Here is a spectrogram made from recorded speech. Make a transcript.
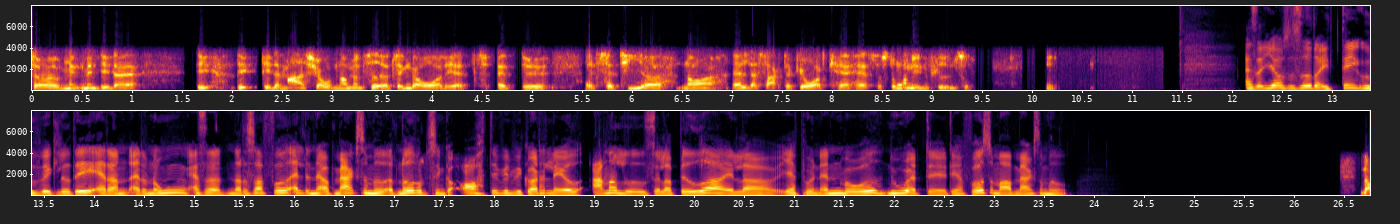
så, men, men det, der, det, det, det er da meget sjovt, når man sidder og tænker over det, at, at, øh, at satire, når alt er sagt og gjort, kan have så stor en indflydelse. Altså, I har jo så siddet og idéudviklet det. Er der, er der nogen, altså, når du så har fået al den her opmærksomhed, er der noget, hvor du tænker, åh, oh, det vil vi godt have lavet anderledes, eller bedre, eller ja, på en anden måde, nu at øh, det har fået så meget opmærksomhed? Nå,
